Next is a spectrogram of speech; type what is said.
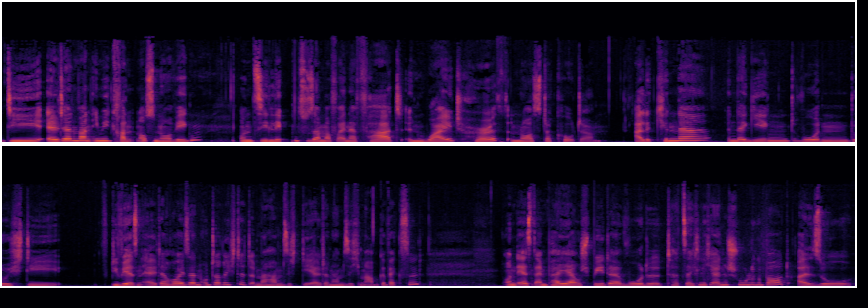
Die Eltern waren Immigranten aus Norwegen und sie lebten zusammen auf einer Fahrt in White Hearth North Dakota. Alle Kinder in der Gegend wurden durch die diversen Elternhäusern unterrichtet. Immer haben sich die Eltern haben sich immer abgewechselt. Und erst ein paar Jahre später wurde tatsächlich eine Schule gebaut. Also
